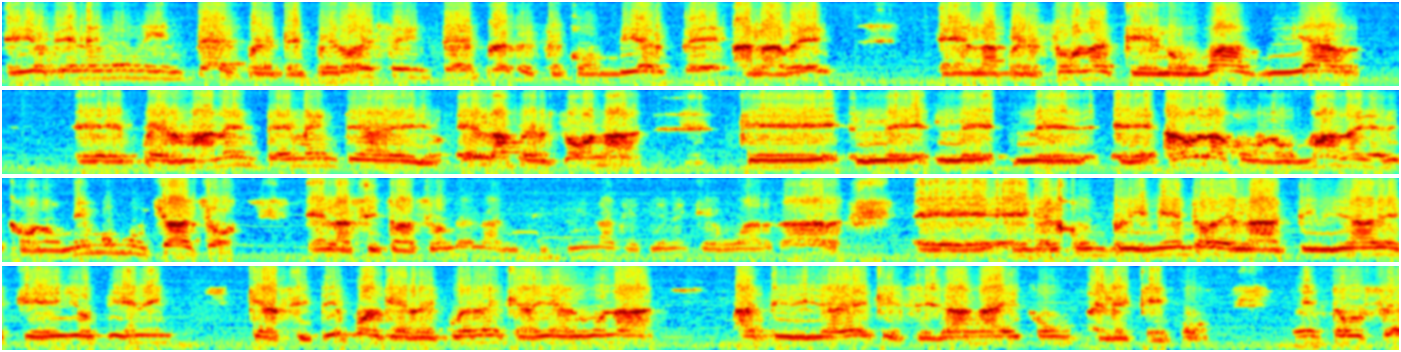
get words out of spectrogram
ellos tienen un intérprete, pero ese intérprete se convierte a la vez en la persona que los va a guiar eh, permanentemente a ellos. Es la persona que le, le- le, eh, habla con los managers y con los mismos muchachos en la situación de la disciplina que tienen que guardar, eh, en el cumplimiento de las actividades que ellos tienen que asistir, porque recuerden que hay algunas actividades que se dan ahí con el equipo. Entonces,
